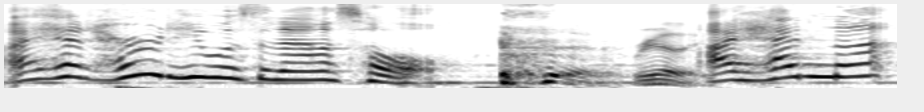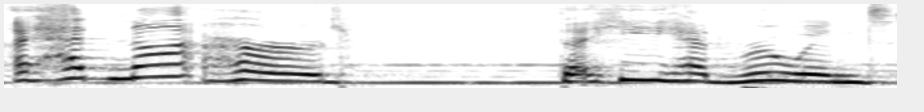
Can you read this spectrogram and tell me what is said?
I had heard he was an asshole. really? I had not I had not heard that he had ruined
